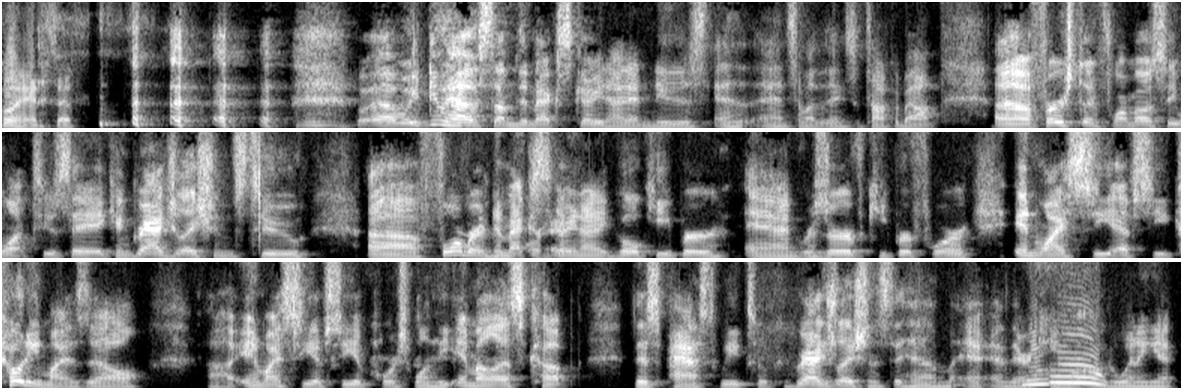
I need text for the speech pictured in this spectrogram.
Go ahead, Seth. well, we do have some New Mexico United news and, and some other things to talk about. Uh, first and foremost, we want to say congratulations to uh, former New Mexico. United goalkeeper and reserve keeper for NYCFC, Cody Mizell. Uh, NYCFC, of course, won the MLS Cup this past week. So, congratulations to him and, and their team on winning it.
